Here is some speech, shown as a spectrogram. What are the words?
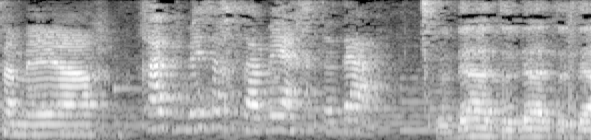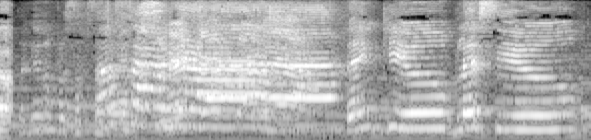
שמח. חג פסח שמח, תודה. תודה, תודה, תודה. תגידו פסח שמח. Thank you, bless you.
